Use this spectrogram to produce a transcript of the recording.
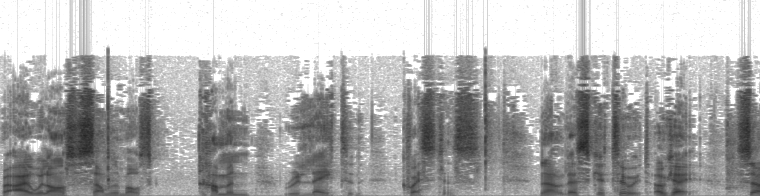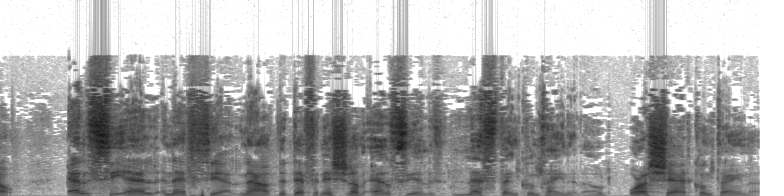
where I will answer some of the most common related questions. Now, let's get to it. Okay, so LCL and FCL. Now, the definition of LCL is less than container load or a shared container.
